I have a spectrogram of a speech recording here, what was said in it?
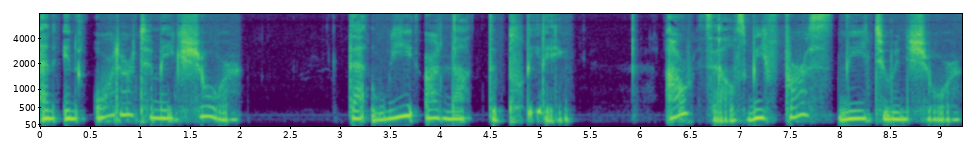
And in order to make sure that we are not depleting ourselves, we first need to ensure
